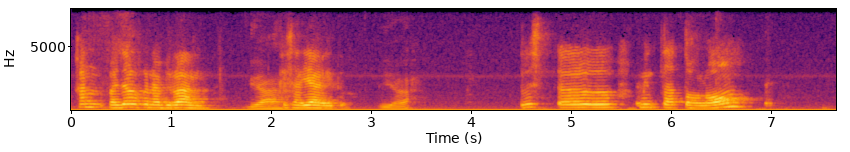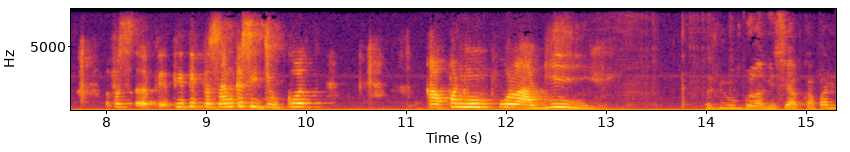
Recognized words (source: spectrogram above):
Kan Parjal pernah bilang ya ke saya itu. iya terus eh, minta tolong pes- eh, titip pesan ke si Jukut kapan ngumpul lagi ngumpul lagi siap kapan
